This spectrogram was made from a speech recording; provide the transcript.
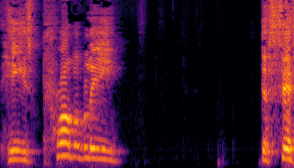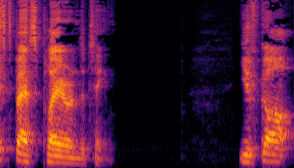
He's probably the fifth best player in the team. You've got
